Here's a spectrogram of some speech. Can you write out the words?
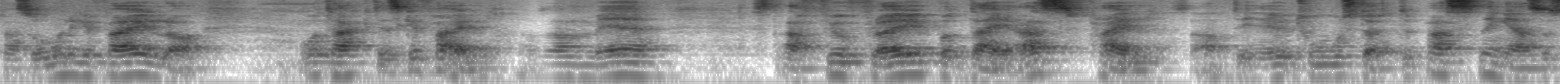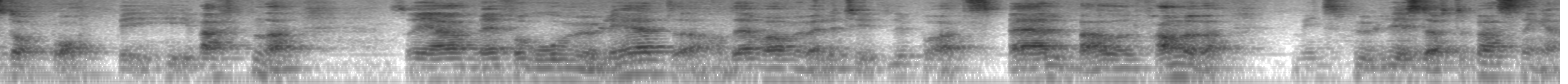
personlige feil og, og taktiske feil. Altså, vi straffer jo Fløy på deres feil. Sant? De har jo to støttepasninger som stopper opp i, i vannet. Som gjør at vi får gode muligheter. Og der var vi veldig tydelige på at spill ballen framover. Minst mulig støttepasninger.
